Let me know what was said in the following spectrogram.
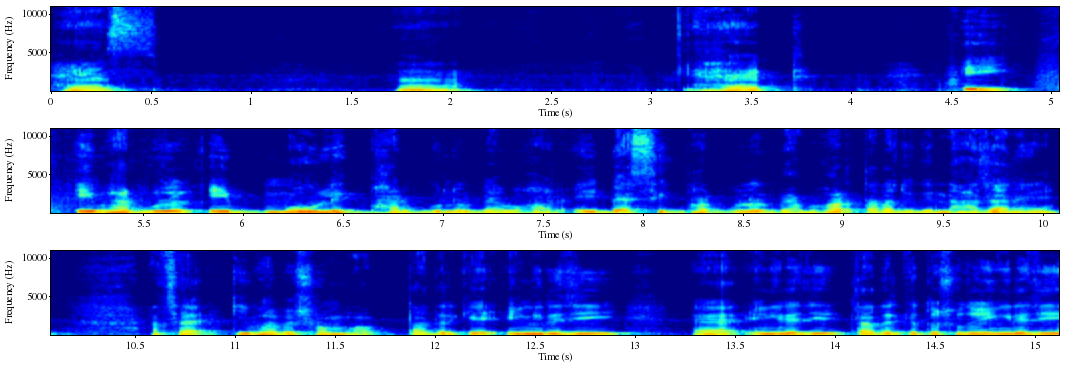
হ্যাজ হ্যাঁ হ্যাট এই এই ভার্বগুলোর এই মৌলিক ভার্বগুলোর ব্যবহার, এই বেসিক ভার্বগুলোর ব্যবহার তারা যদি না জানে আচ্ছা কীভাবে সম্ভব? তাদেরকে ইংরেজি ইংরেজি, তাদেরকে তো শুধু ইংরেজি,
